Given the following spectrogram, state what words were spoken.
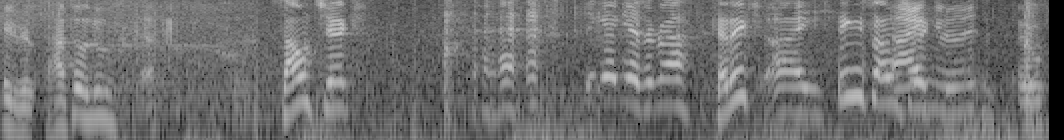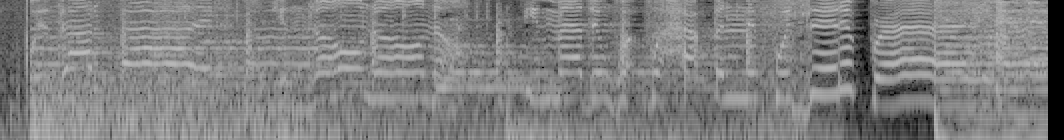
Helt vildt. Har en fed lyd. Ja. Soundcheck. Det kan ikke lade sig gøre. Kan det ikke? Nej. Ingen Der er soundcheck. ikke lyd i den. Without a fight, you know, no, no. Imagine what would happen if we did it right.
